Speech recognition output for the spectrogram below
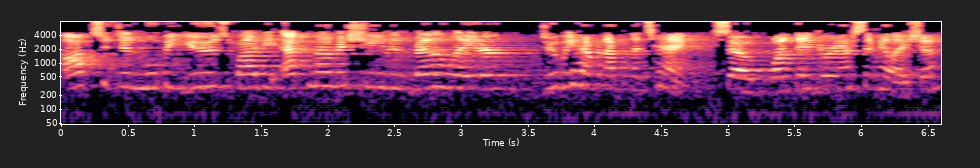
oxygen will be used by the ECMO machine and ventilator? Do we have enough in the tank? So one day during our simulation,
